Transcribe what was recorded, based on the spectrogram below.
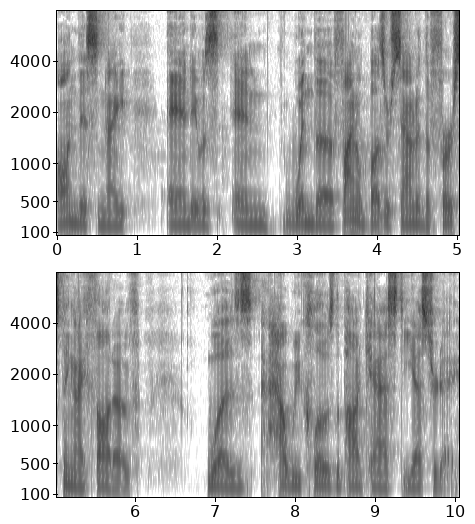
on this night and it was and when the final buzzer sounded the first thing i thought of was how we closed the podcast yesterday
